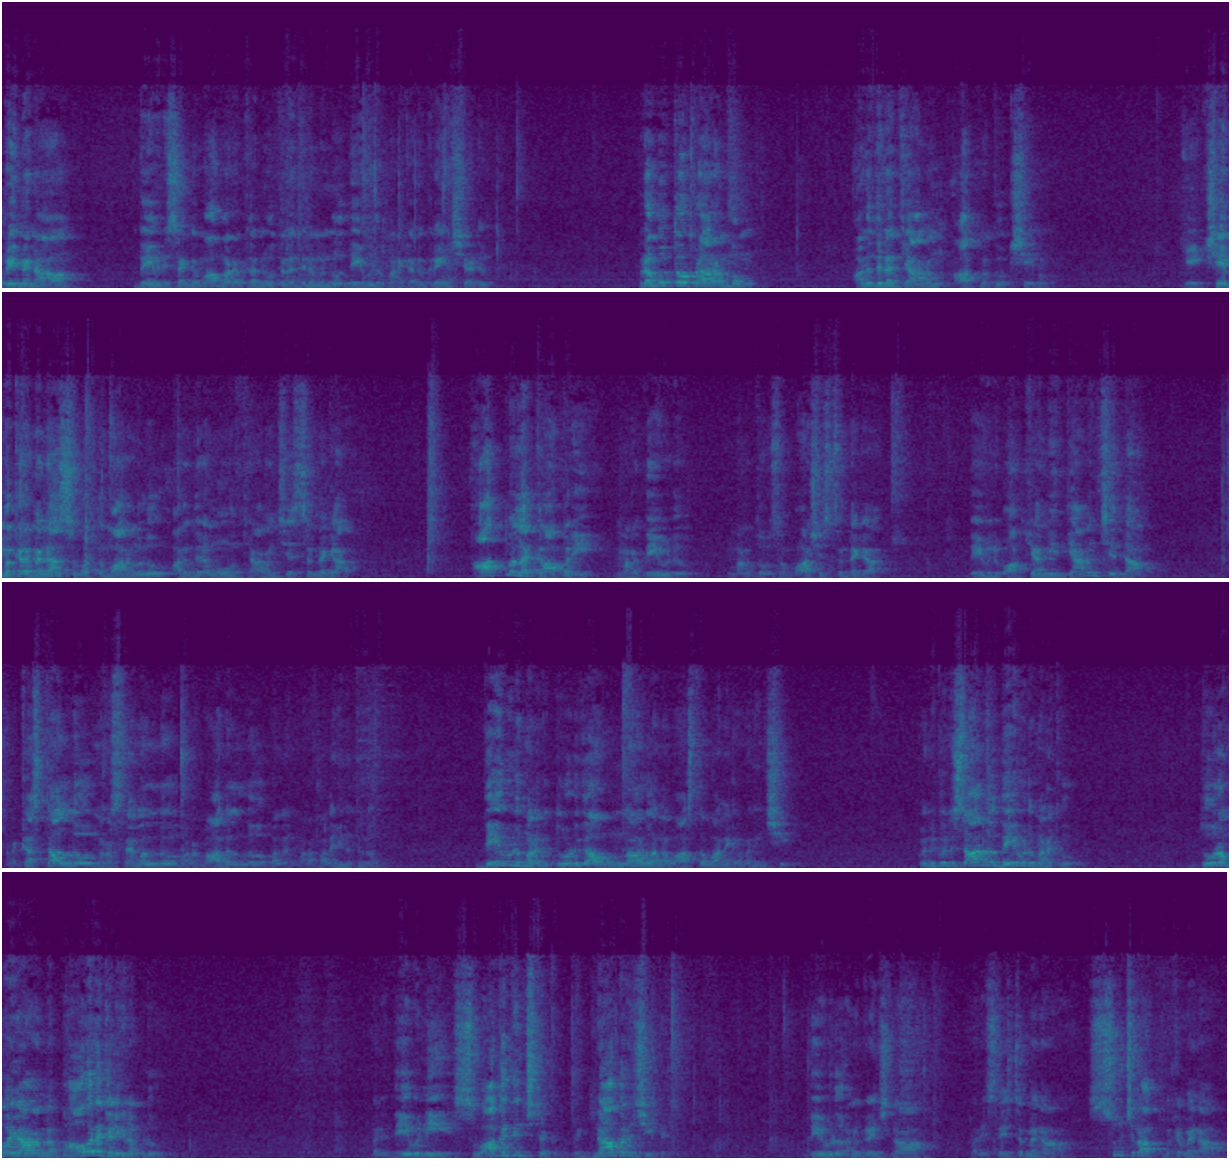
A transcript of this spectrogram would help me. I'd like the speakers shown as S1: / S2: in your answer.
S1: ప్రియమైన దేవుని సంగమ మరొక నూతన దినమును దేవుడు మనకు అనుగ్రహించాడు. ప్రభుతో ప్రారంభం అనుదిన ధ్యానం ఆత్మకు క్షేమం. ఈ క్షేమకరమైన సువర్తమానములు అనుదినము ధ్యానం చేస్తుండగా ఆత్మల కాపరి మన దేవుడు మనతో సంభాషిస్తుండగా దేవుని వాక్యాన్ని ధ్యానం చేద్దాం. మన కష్టాల్లో మన శ్రమల్లో మన బాధల్లో బల మన బలహీనతలో దేవుడు మనకు తోడుగా ఉన్నాడు అన్న వాస్తవాన్ని గమనించి కొన్ని కొన్నిసార్లు దేవుడు మనకు దూరమయ్యాడన్న భావన కలిగినప్పుడు మరి దేవుని స్వాగతించుటకు విజ్ఞాపన చేయటకు దేవుడు అనుగ్రహించిన మరి శ్రేష్టమైన సూచనాత్మకమైన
